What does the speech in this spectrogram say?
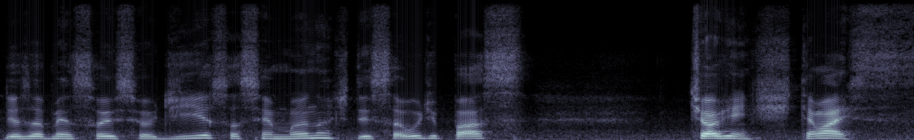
Deus abençoe o seu dia, sua semana, te dê saúde e paz. Tchau, gente. Até mais.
